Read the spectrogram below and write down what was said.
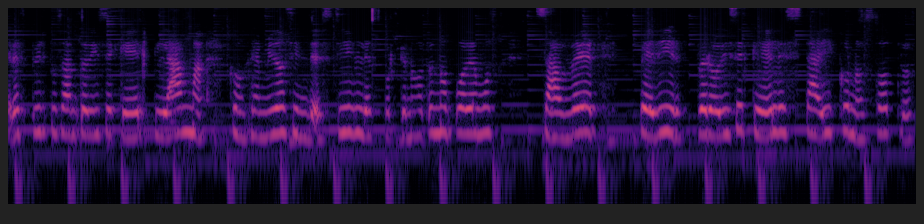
El Espíritu Santo dice que Él clama con gemidos indecibles porque nosotros no podemos saber pedir, pero dice que Él está ahí con nosotros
